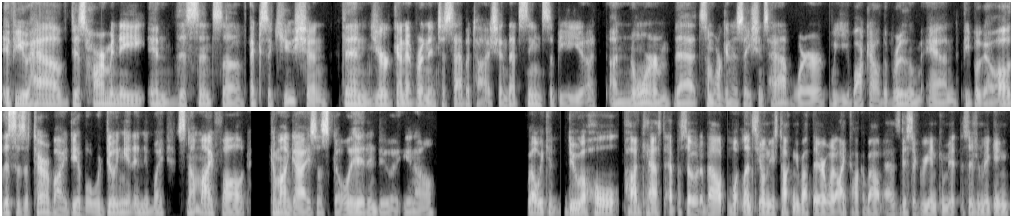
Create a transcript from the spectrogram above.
if you have disharmony in the sense of execution, then you're going to run into sabotage. And that seems to be a, a, norm that some organizations have where we walk out of the room and people go, Oh, this is a terrible idea, but we're doing it anyway. It's not my fault. Come on, guys, let's go ahead and do it, you know? Well, we could do a whole podcast episode about what Lencioni is talking about there, what I talk about as disagree and commit decision making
